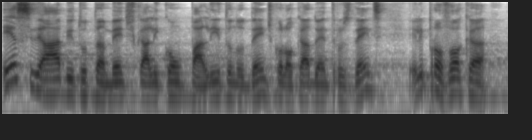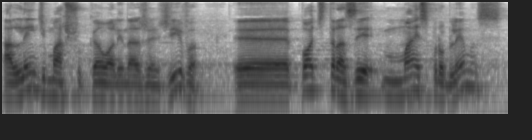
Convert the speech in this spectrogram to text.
Esse hábito também de ficar ali com o palito no dente, colocado entre os dentes, ele provoca, além de machucão ali na gengiva, é, pode trazer mais problemas?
